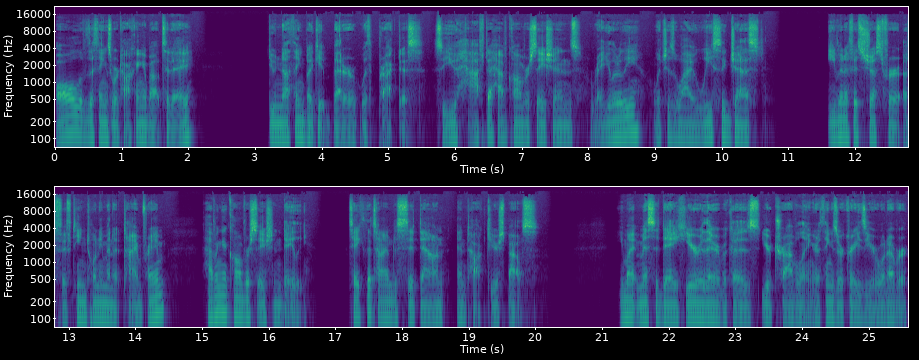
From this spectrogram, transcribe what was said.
all of the things we're talking about today do nothing but get better with practice. So you have to have conversations regularly, which is why we suggest even if it's just for a 15 20 minute time frame, having a conversation daily. Take the time to sit down and talk to your spouse. You might miss a day here or there because you're traveling or things are crazy or whatever,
